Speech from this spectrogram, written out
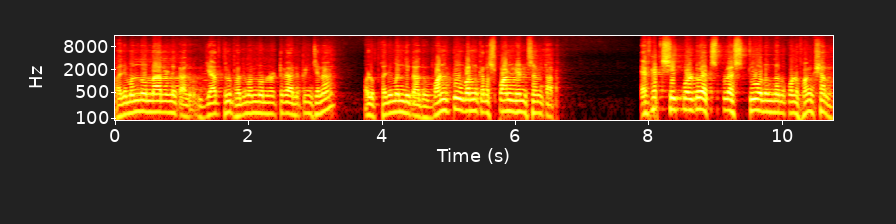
పది మంది ఉన్నారని కాదు. విద్యార్థులు పది మంది ఉన్నట్టుగా అనిపించినా వాళ్ళు పది మంది కాదు. వన్ టు వన్ కరస్పాండెన్స్ అంటారు. F x equal to x plus two అని ఉందనుకోండి ఫంక్షన్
